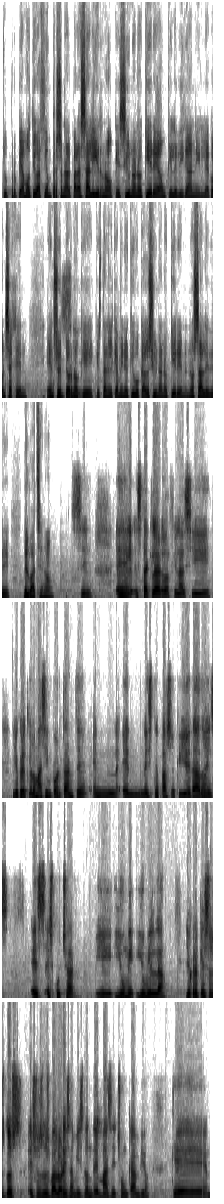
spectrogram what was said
tu propia motivación personal para salir, ¿no? Que si uno no quiere, aunque le digan y le aconsejen en su entorno que, está en el camino equivocado, si uno no quiere, no sale del bache, ¿no? Sí, eh, está claro, al final sí. Yo creo que lo más importante en, en este paso que yo he dado es, es escuchar y, y, humildad. Yo creo que esos dos, esos dos valores a mí es donde más he hecho un cambio, que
